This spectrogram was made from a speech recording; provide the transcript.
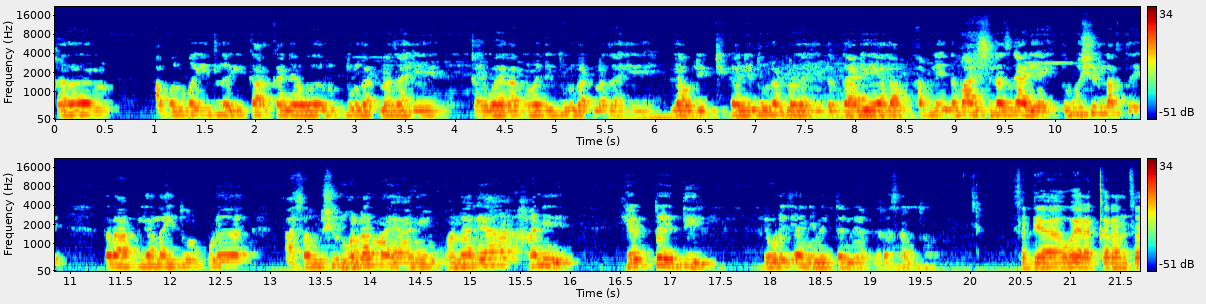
कारण आपण बघितलं की कारखान्यावर दुर्घटना झाली. काही वैरागमध्ये दुर्घटना झाली यावली ठिकाणी दुर्घटना झाली तर गाडी यायला आपल्या इथं बारशीलाच गाडी आहे तर उशीर लागतोय. तर आपल्याला इथून पुढं असा उशीर होणार नाही आणि होणाऱ्या हानी हे टळतील एवढंच या निमित्ताने मी आपल्याला सांगतो. सध्या वैरागकरांचा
